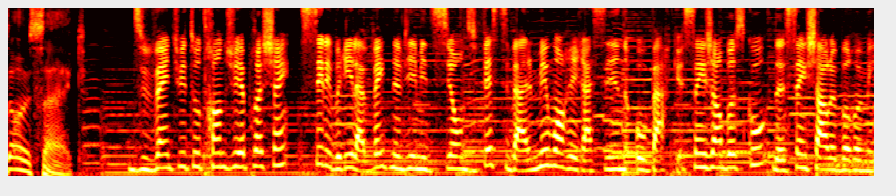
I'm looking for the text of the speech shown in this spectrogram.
1015. Du 28 au 30 juillet prochain, célébrez la 29e édition du Festival Mémoire et Racines au parc Saint-Jean-Bosco de Saint-Charles-Borromée.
